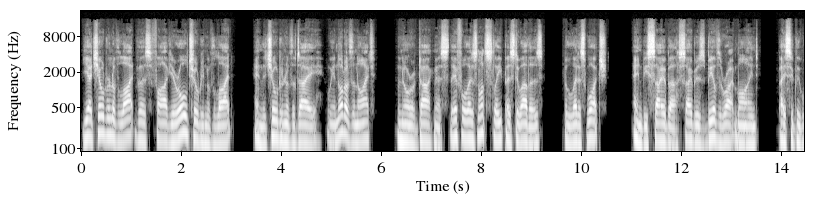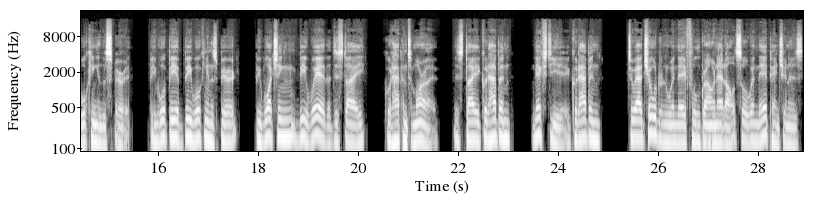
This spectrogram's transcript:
Ye are children of light, verse 5. You're all children of light and the children of the day. We are not of the night, nor of darkness. Therefore, let us not sleep as do others, but let us watch and be sober. Sober is be of the right mind, basically walking in the Spirit. Be, be, be walking in the Spirit, be watching, be aware that this day could happen tomorrow. This day could happen next year. It could happen to our children when they're full grown adults or when they're pensioners.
